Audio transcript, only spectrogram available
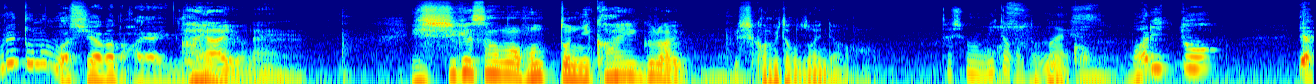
俺とノブは仕上がるの早いみたいな。早いよね。石毛さんは本当2回ぐらいしか見たことないんだよな。私も見たことないです。そうかも。割といや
